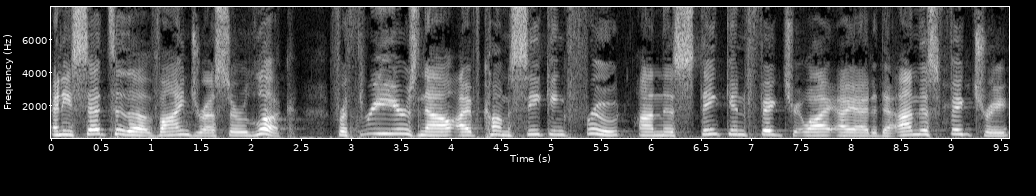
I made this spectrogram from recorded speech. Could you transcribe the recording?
And he said to the vine dresser, Look, for three years now I've come seeking fruit on this stinking fig tree. Well, I, I added that. On this fig tree,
